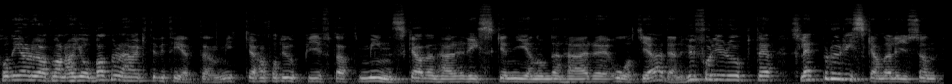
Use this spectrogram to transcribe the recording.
ponera nu att man har jobbat med den här aktiviteten. Micke har fått i uppgift att minska den här risken genom den här eh, åtgärden. Hur följer du upp det? Släpper du riskanalysen?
